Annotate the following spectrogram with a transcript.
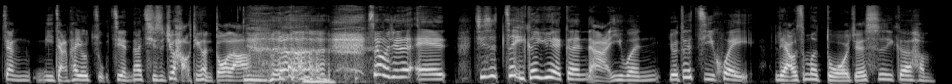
这样你讲他有主见，那其实就好听很多啦。所以我觉得，诶，其实这一个月跟啊怡文有这个机会聊这么多，我觉得是一个很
